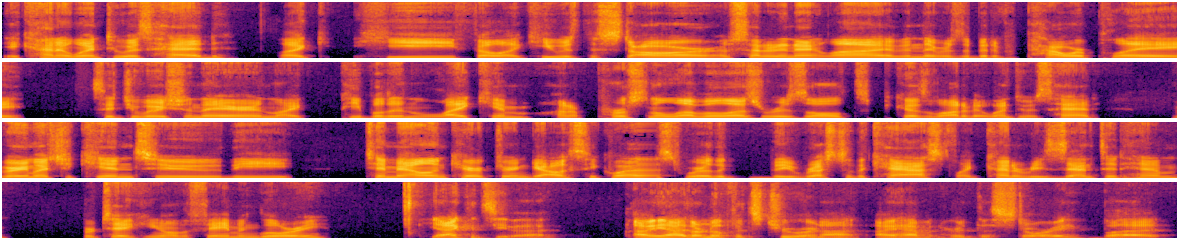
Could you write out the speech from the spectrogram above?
it kind of went to his head. Like he felt like he was the star of Saturday Night Live, and there was a bit of a power play situation there, and like people didn't like him on a personal level as a result because a lot of it went to his head. Very much akin to the Tim Allen character in Galaxy Quest, where the, the rest of the cast like kind of resented him for taking all the fame and glory. Yeah, I can see that. I mean, I don't know if it's true or not. I haven't heard this story, but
